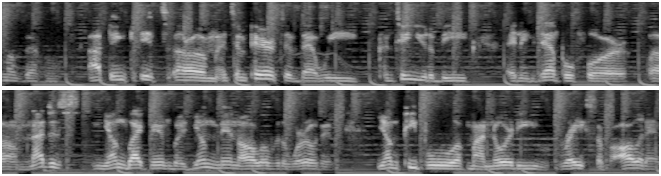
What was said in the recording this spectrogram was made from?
Most definitely. I think it's um, it's imperative that we continue to be an example for um, not just young black men, but young men all over the world and young people of minority race, of all of that.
